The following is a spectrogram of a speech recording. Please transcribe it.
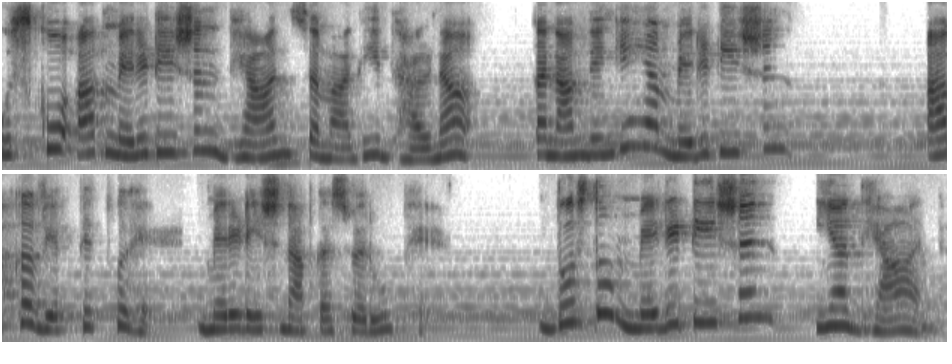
उसको आप मेडिटेशन ध्यान समाधि धारणा का नाम देंगे या मेडिटेशन आपका व्यक्तित्व है? मेडिटेशन आपका स्वरूप है। दोस्तों, मेडिटेशन या ध्यान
